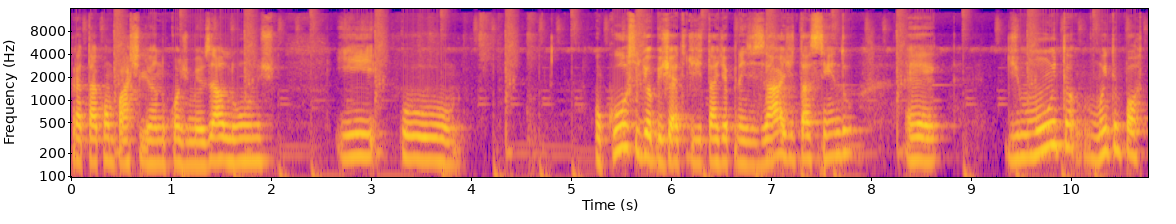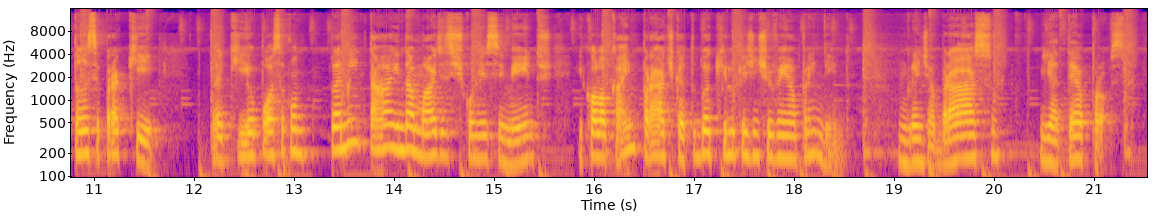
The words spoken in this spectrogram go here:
para estar tá compartilhando com os meus alunos. E o, o curso de objetos digitais de aprendizagem está sendo é, de muita, muita importância para quê? Para que eu possa complementar ainda mais esses conhecimentos e colocar em prática tudo aquilo que a gente vem aprendendo. Um grande abraço e até a próxima.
